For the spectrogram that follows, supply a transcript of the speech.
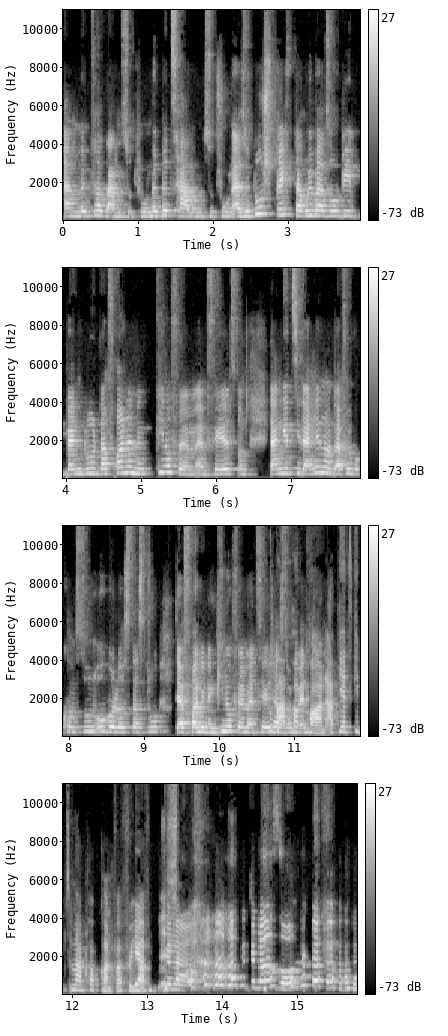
ähm, mit Versand zu tun, mit Bezahlung zu tun. Also du sprichst darüber so, wie wenn du einer Freundin einen Kinofilm empfehlst und dann geht sie dahin und dafür bekommst du einen Obolus, dass du der Freundin den Kinofilm erzählt Super, hast. Und Popcorn. Ab jetzt gibt's immer Popcorn for free, ja, hoffentlich. Genau. genau so.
